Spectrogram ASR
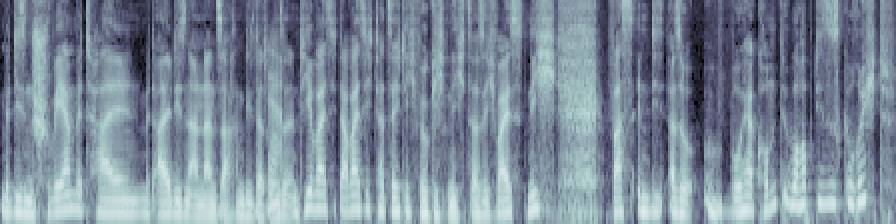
mit diesen Schwermetallen, mit all diesen anderen Sachen, die da drin ja. sind? Und hier weiß ich, da weiß ich tatsächlich wirklich nichts. Also ich weiß nicht, was in die, also woher kommt überhaupt dieses Gerücht?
